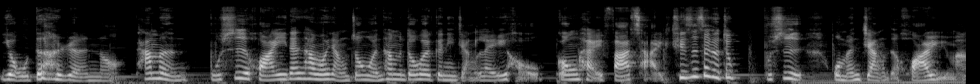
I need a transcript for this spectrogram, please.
有的人哦，他们不是华裔，但是他们会讲中文，他们都会跟你讲雷猴、公海发财。其实这个就不是我们讲的华语嘛。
